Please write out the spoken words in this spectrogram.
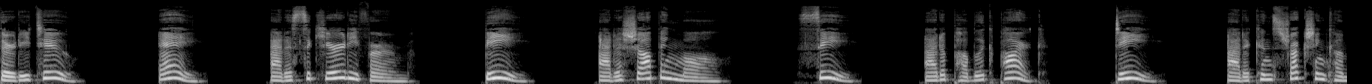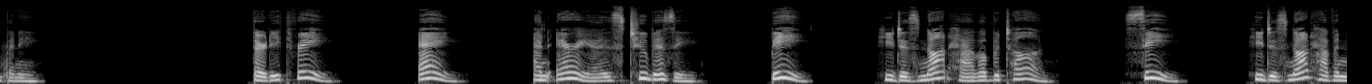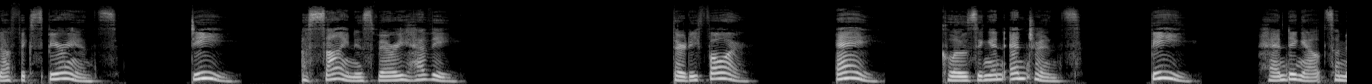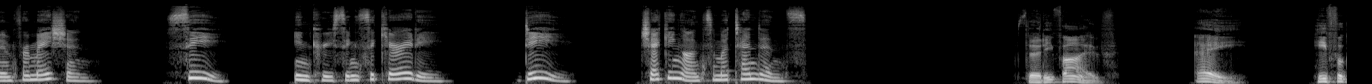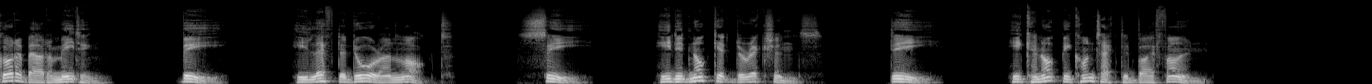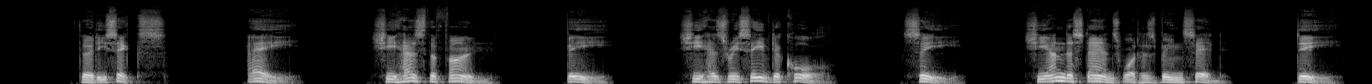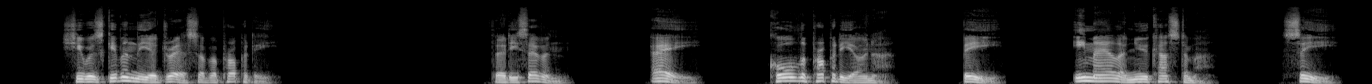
32. A. At a security firm. B. At a shopping mall. C. At a public park. D. At a construction company. 33. A. An area is too busy. B. He does not have a baton. C. He does not have enough experience. D. A sign is very heavy. 34. A. Closing an entrance. B. Handing out some information. C. Increasing security. D. Checking on some attendance. 35. A. He forgot about a meeting. B. He left a door unlocked. C. He did not get directions. D. He cannot be contacted by phone. 36. A. She has the phone. B. She has received a call. C. She understands what has been said. D. She was given the address of a property. 37. A. Call the property owner. B. Email a new customer. C.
